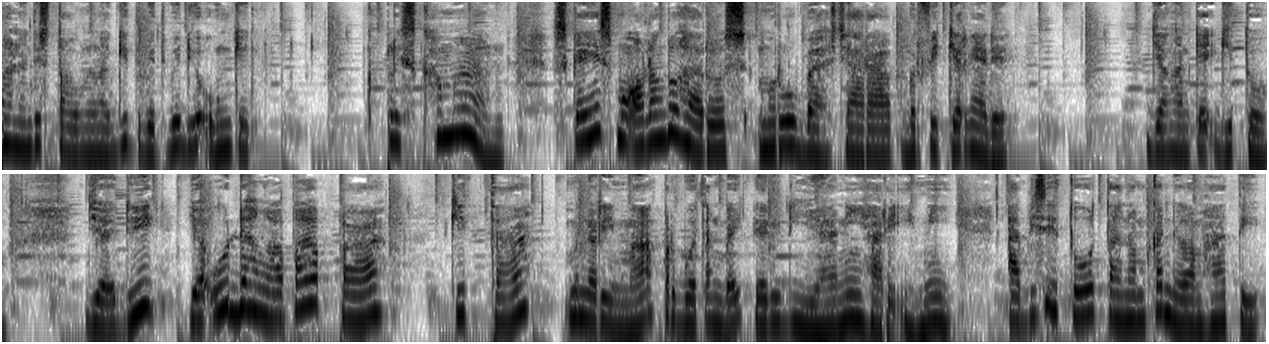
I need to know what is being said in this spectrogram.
ah nanti setahun lagi tiba-tiba dia ungkit please come on. Kayaknya semua orang tuh harus merubah cara berpikirnya deh. Jangan kayak gitu. Jadi ya udah nggak apa-apa. Kita menerima perbuatan baik dari dia nih hari ini. Abis itu tanamkan dalam hati.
